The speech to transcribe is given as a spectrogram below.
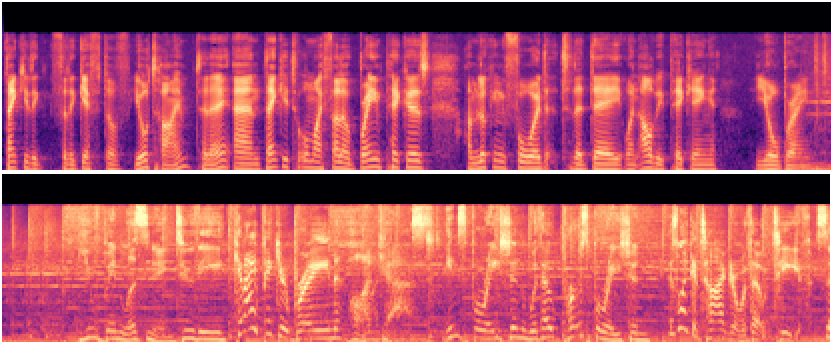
Thank you for the gift of your time today. And thank you to all my fellow brain pickers. I'm looking forward to the day when I'll be picking your brain. You've been listening to the Can I Pick Your Brain podcast. Inspiration without perspiration is like a tiger without teeth. So,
